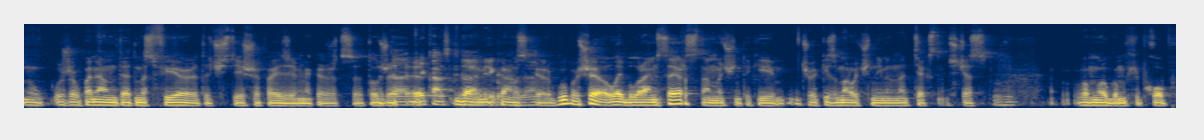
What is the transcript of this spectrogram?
Ну, уже упомянутая атмосфера, это чистейшая поэзия, мне кажется. Тот это же, американская Да, американская группа, да? группа. Вообще, лейбл Rhyme Sayers, там очень такие чуваки заморочены именно над текстом. Сейчас угу. во многом хип-хоп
